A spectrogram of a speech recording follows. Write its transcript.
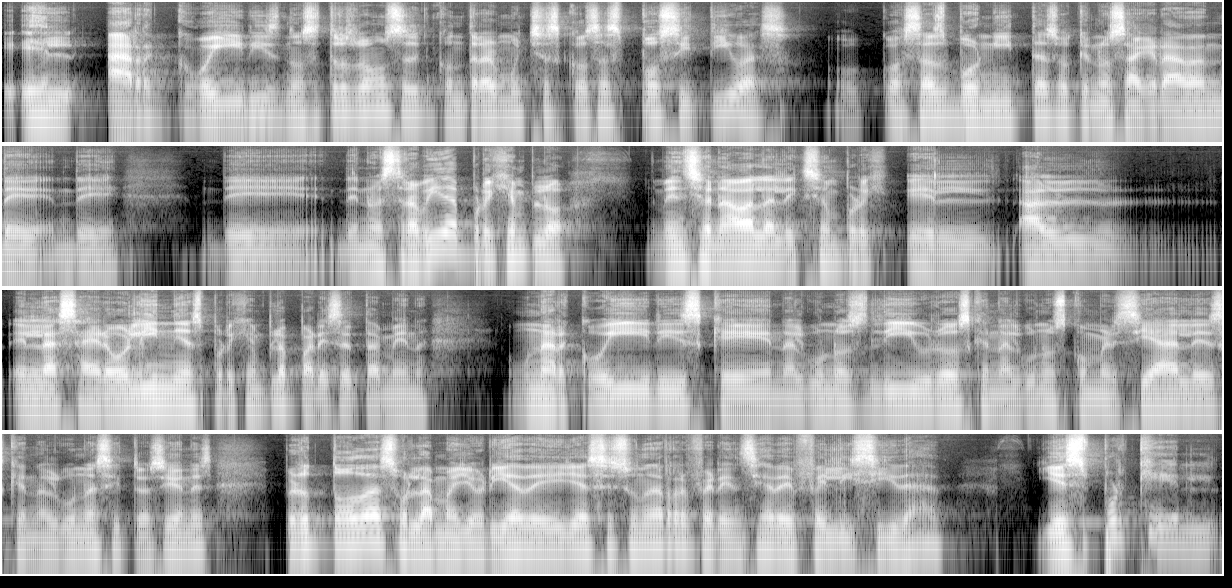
el arco iris, nosotros vamos a encontrar muchas cosas positivas o cosas bonitas o que nos agradan de, nuestra vida. Por ejemplo, mencionaba la lección por el, en las aerolíneas, por ejemplo, aparece también un arco iris, que en algunos libros, que en algunos comerciales, que en algunas situaciones, pero todas o la mayoría de ellas es una referencia de felicidad. Y es porque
